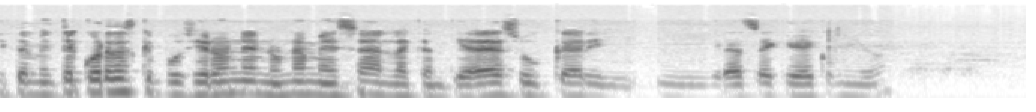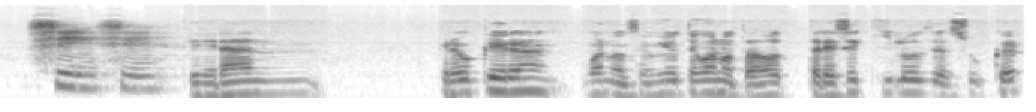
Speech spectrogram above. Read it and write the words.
¿Y también te acuerdas que pusieron en una mesa la cantidad de azúcar y, y grasa que había comido? Sí, sí. Que eran, creo que eran, bueno, según yo tengo anotado, 13 kilos de azúcar.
